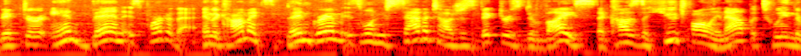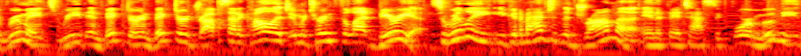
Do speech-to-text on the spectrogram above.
Victor, and Ben is part of that. In the comics, Ben Grimm is the one who sabotages Victor's device that causes a huge falling out between the roommates Reed and Victor, and Victor drops out of college and returns to Latveria. So really, you can imagine the drama in a Fantastic Four movie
